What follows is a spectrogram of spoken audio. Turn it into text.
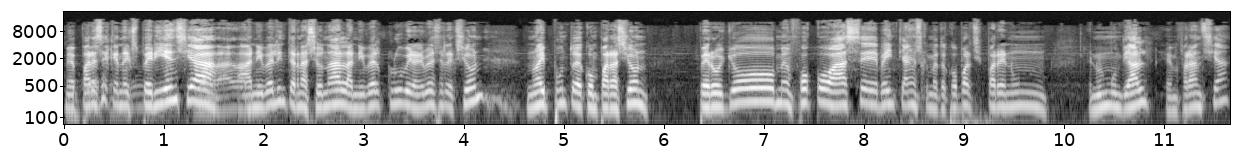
me parece que en experiencia a nivel internacional, a nivel club y a nivel selección, no hay punto de comparación. Pero yo me enfoco hace 20 años que me tocó participar en un, en un mundial en Francia.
